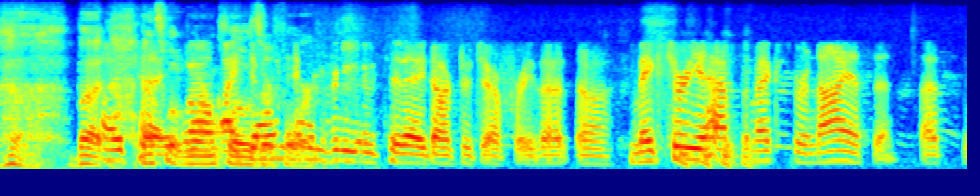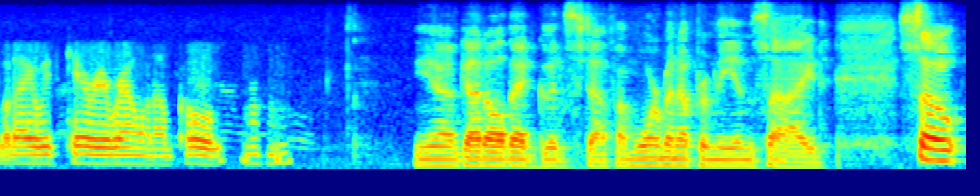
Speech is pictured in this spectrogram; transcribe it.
but okay, that's what well, warm clothes are for. I don't envy you today, Dr. Jeffrey. That uh, make sure you have some extra niacin. That's what I always carry around when I'm cold. Mm-hmm. Yeah, I've got all that good stuff. I'm warming up from the inside. So,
